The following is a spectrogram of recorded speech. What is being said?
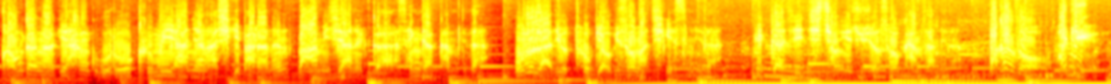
건강하게 한국으로 금이한양하시기 바라는 마음이지 않을까 생각합니다. 오늘 라디오 톡 마치겠습니다. 끝까지 시청해 주셔서 감사합니다. 박항서 화이팅!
